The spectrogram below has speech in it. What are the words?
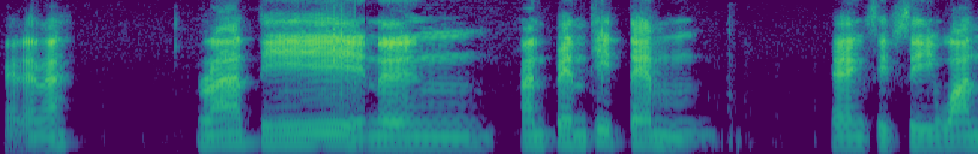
เห็นได้ไหมราตรีหนึ่งอันเป็นที่เต็ม แห่งสิบสี่วัน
